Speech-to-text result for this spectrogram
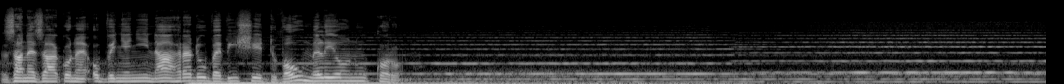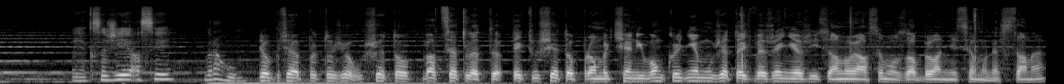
za nezákonné obvinění náhradu ve výši 2 milionů korun. Jak se žije asi vrahům? Dobře, protože už je to 20 let, teď už je to promlčený. On klidně může teď veřejně říct, ano, já jsem ho zabila, nic se mu nestane.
